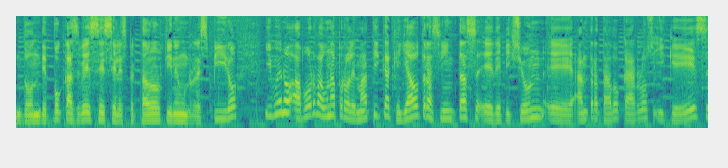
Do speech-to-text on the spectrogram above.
donde pocas veces el espectador tiene un respiro y bueno, aborda una problemática que ya otras cintas eh, de ficción han tratado, Carlos, y que es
